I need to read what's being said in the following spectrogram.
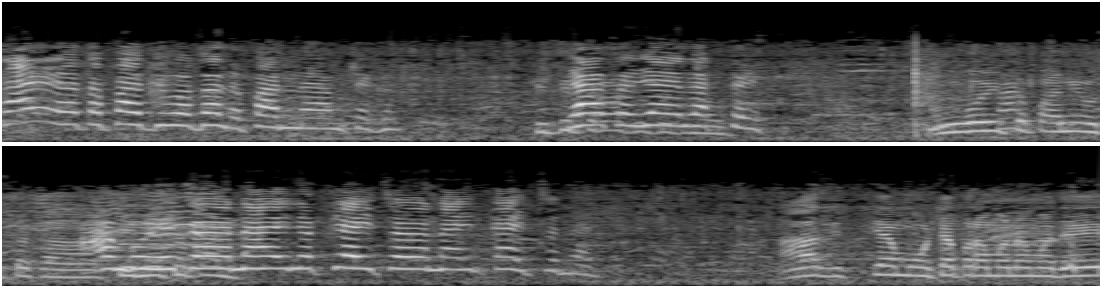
काय आता पाच दिवस झालं पाणी नाही यायचं त्रास यायला? लागतंय. आंघोळीचं पाणी होतं का? पिण्याचं आंघोळीचं पाणी? नाही ना प्यायचं नाही काहीच नाही. आज इतक्या मोठ्या प्रमाणामध्ये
